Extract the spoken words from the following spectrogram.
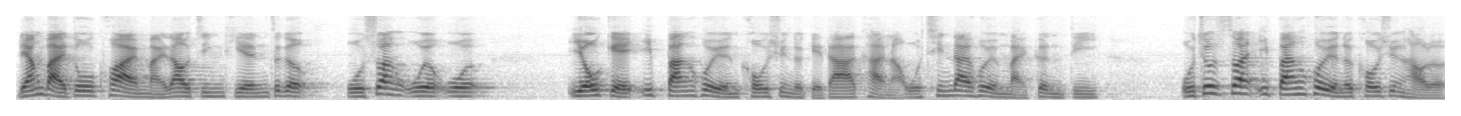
两百多块买到今天，这个我算我我。有给一般会员扣讯的给大家看啊，我清代会员买更低，我就算一般会员的扣讯好了，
